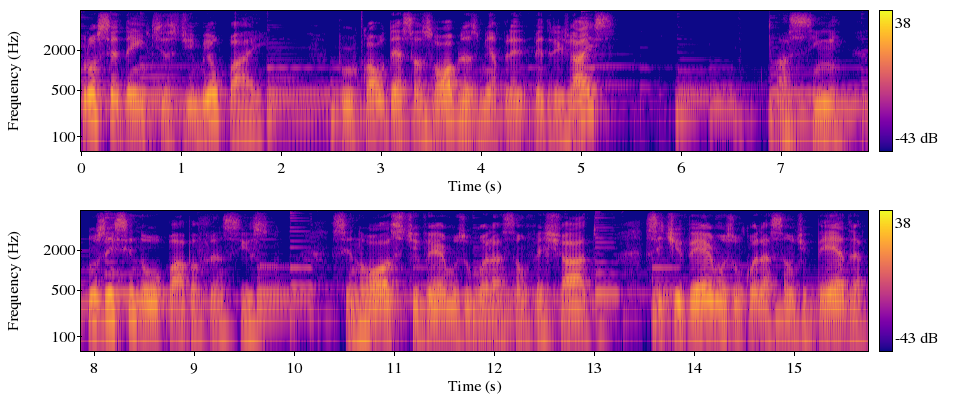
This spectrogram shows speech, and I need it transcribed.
procedentes de meu Pai. Por qual dessas obras me apedrejais? Assim nos ensinou o Papa Francisco. Se nós tivermos o coração fechado, se tivermos um coração de pedra,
